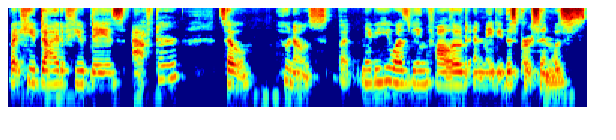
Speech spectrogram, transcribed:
but he died a few days after. So who knows? But maybe he was being followed, and maybe this person was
